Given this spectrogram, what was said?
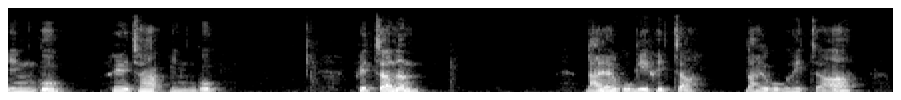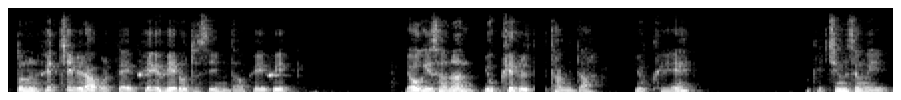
인구, 회자 인구. 회자는 날고기 회자, 날고기 회자 또는 횟집이라고 할 때 회회로도 쓰입니다. 회회. 여기서는 육회를 뜻합니다. 육회. 이렇게 짐승의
